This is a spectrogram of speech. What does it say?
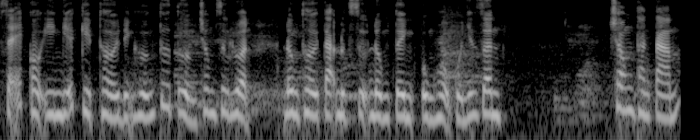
sẽ có ý nghĩa kịp thời định hướng tư tưởng trong dư luận, đồng thời tạo được sự đồng tình, ủng hộ của nhân dân. Trong tháng 8,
